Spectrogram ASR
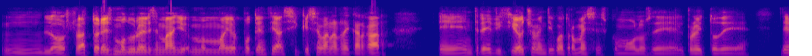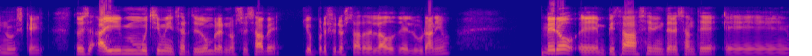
Mm, los reactores modulares de mayor, potencia sí que se van a recargar eh, entre 18 y 24 meses, como los del proyecto de, de New Scale. Entonces, hay muchísima incertidumbre, no se sabe. Yo prefiero estar del lado del uranio, mm. pero eh, empieza a ser interesante. Eh,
